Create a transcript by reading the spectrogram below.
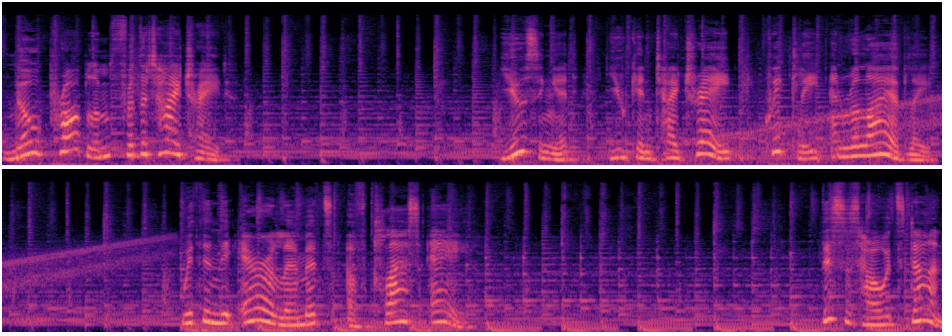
No problem for the Titrette. Using it, you can titrate quickly and reliably within the error limits of Class A. This is how it's done.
